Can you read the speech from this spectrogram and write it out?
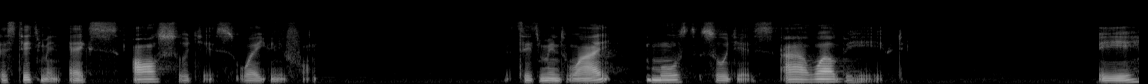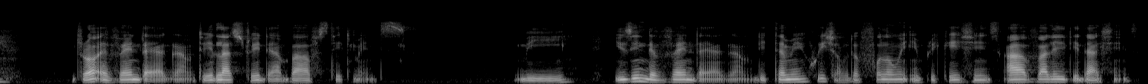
the statement X, all soldiers were uniform. Statement Y, most soldiers are well behaved. A. Draw a Venn diagram to illustrate the above statements. B. Using the Venn diagram, determine which of the following implications are valid deductions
